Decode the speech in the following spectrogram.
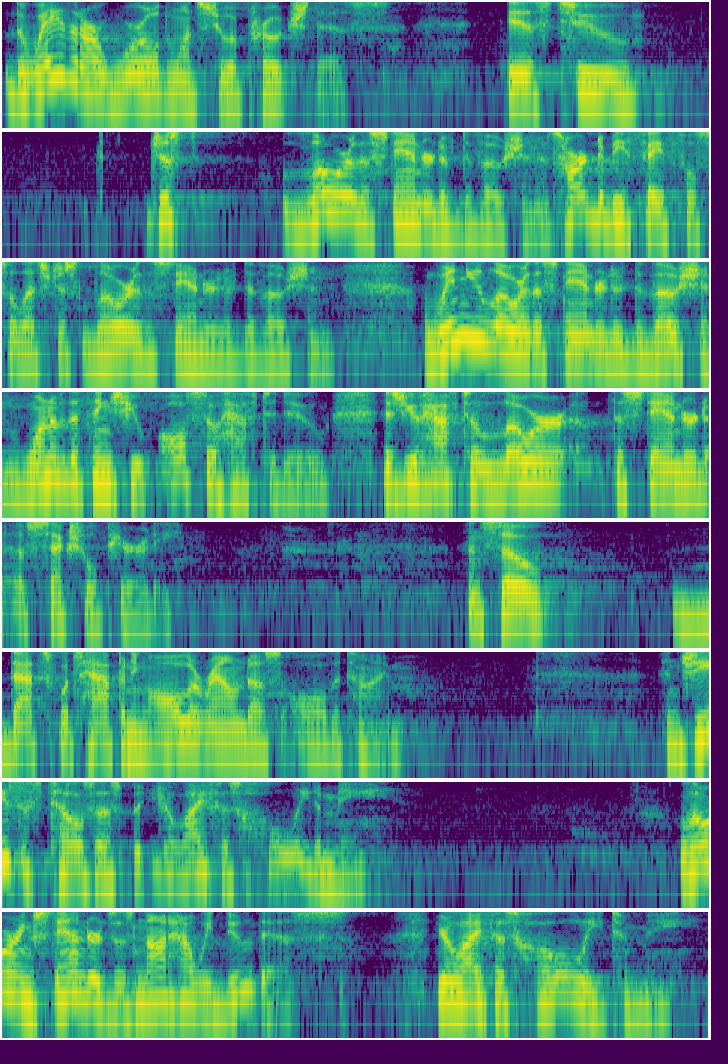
The way that our world wants to approach this is to just lower the standard of devotion. It's hard to be faithful, so let's just lower the standard of devotion. When you lower the standard of devotion, one of the things you also have to do is you have to lower the standard of sexual purity. And so that's what's happening all around us all the time. And Jesus tells us, But your life is holy to me. Lowering standards is not how we do this. Your life is holy to me.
